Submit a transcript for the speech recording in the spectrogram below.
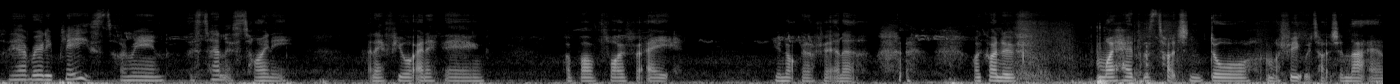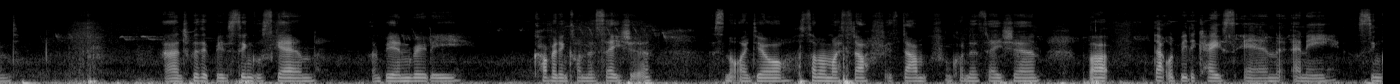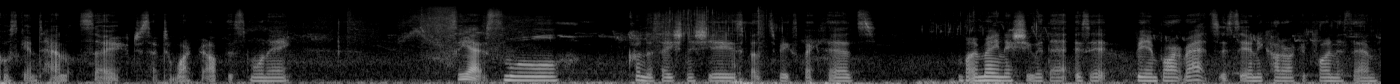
So yeah, really pleased. I mean, this tent is tiny. And if you're anything above five foot eight, you're not gonna fit in it. I kind of, my head was touching the door and my feet were touching that end. And with it being single skin and being really covered in condensation. That's not ideal. Some of my stuff is damp from condensation, but that would be the case in any single skin tent. So just had to wipe it up this morning. So yeah, small condensation issues, but to be expected. My main issue with it is it being bright red. It's the only colour I could find this in.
